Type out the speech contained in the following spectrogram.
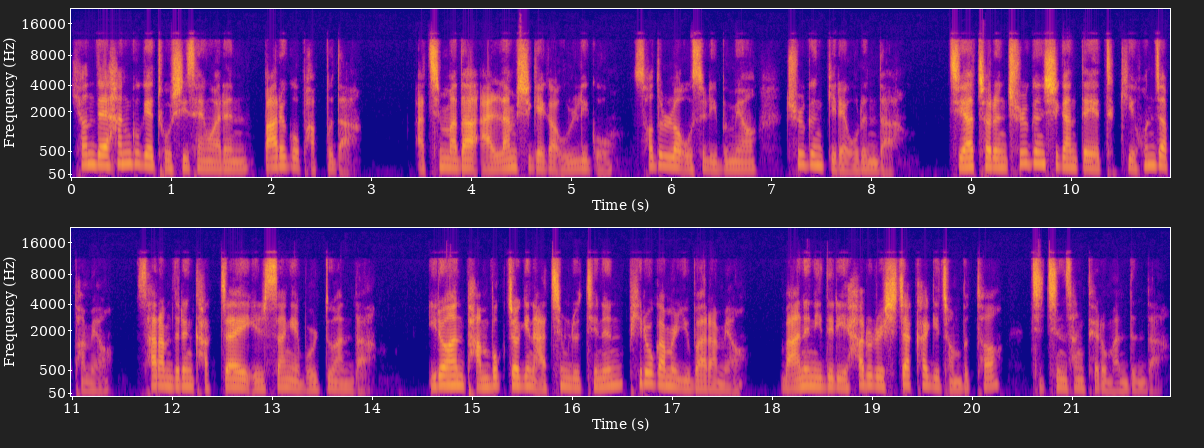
현대 한국의 도시 생활은 빠르고 바쁘다. 아침마다 알람 시계가 울리고 서둘러 옷을 입으며 출근길에 오른다. 지하철은 출근 시간대에 특히 혼잡하며 사람들은 각자의 일상에 몰두한다. 이러한 반복적인 아침 루틴은 피로감을 유발하며 많은 이들이 하루를 시작하기 전부터 지친 상태로 만든다.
